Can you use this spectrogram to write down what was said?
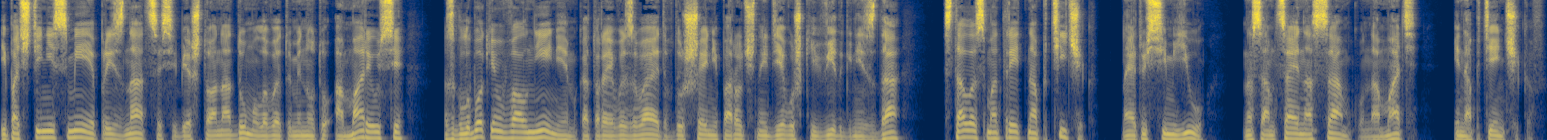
и почти не смея признаться себе, что она думала в эту минуту о Мариусе, с глубоким волнением, которое вызывает в душе непорочной девушки вид гнезда, стала смотреть на птичек, на эту семью, на самца и на самку, на мать и на птенчиков.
